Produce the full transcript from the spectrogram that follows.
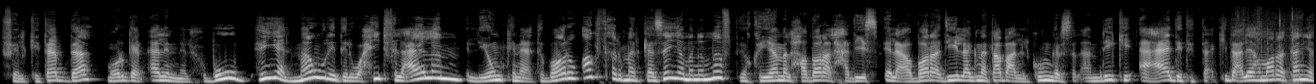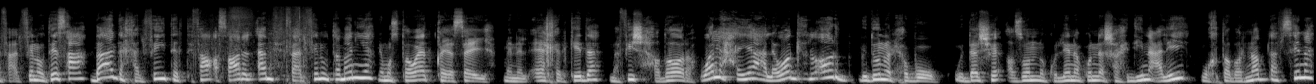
في الكتاب ده مورجان قال إن الحبوب هي المورد الوحيد في العالم اللي يمكن اعتباره أكثر مركزية من النفط في قيام الحضارة الحديثة العبارة دي لجنة تابعة للكونجرس الأمريكي أعادت التأكيد عليها مرة تانية في 2009 بعد خلفية ارتفاع أسعار القمح في 2008 لمستويات قياسية. من الآخر كده مفيش حضارة ولا حياة على وجه الأرض بدون الحبوب وده شيء أظن كلنا كنا شاهدين عليه واختبرناه بنفسنا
